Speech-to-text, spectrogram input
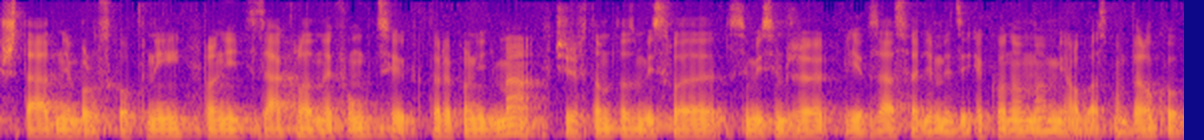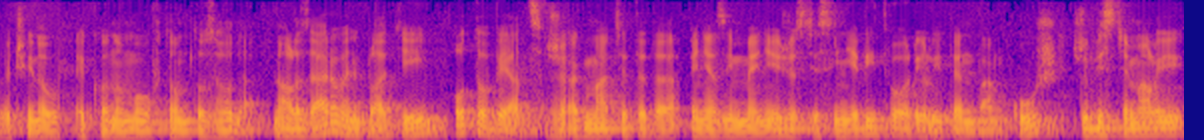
štát nebol schopný plniť základné funkcie, ktoré plniť má. Čiže v tomto zmysle si myslím, že je v zásade medzi ekonómami alebo aspoň veľkou väčšinou ekonómov v tomto zhoda. No ale zároveň platí, o to viac, že ak máte teda peňazí menej, že ste si nevytvorili ten bankúš, že by ste mali,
